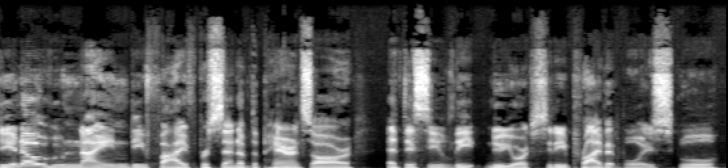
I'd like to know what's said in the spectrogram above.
do you know who 95% of the parents are at this elite New York City private boys school?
